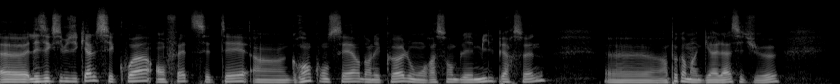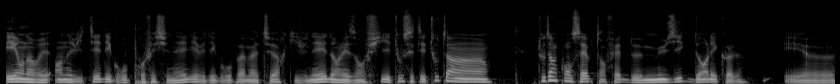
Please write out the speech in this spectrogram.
Les exis musicales, c'est quoi? En fait, c'était un grand concert dans l'école où on rassemblait 1000 personnes, un peu comme un gala si tu veux. Et on, on invitait des groupes professionnels, il y avait des groupes amateurs qui venaient dans les amphis et tout. C'était tout un, tout un concept en fait de musique dans l'école. Et, euh,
